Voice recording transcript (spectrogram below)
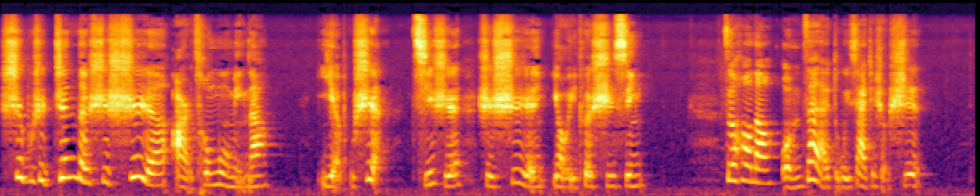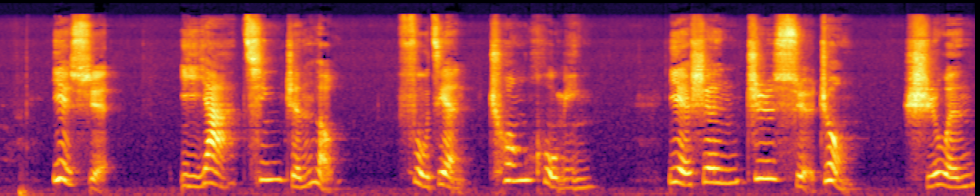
是不是真的是诗人耳聪目明呢？也不是，其实是诗人有一颗诗心。最后呢，我们再来读一下这首诗：夜雪已讶清枕冷，复见窗户明。夜深知雪重，时闻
